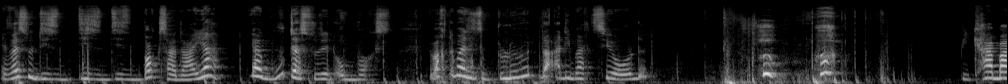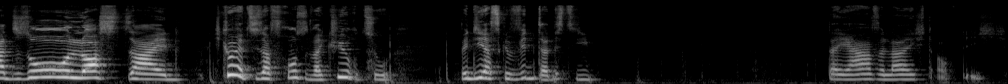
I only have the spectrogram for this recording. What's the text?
Ja, weißt du, diesen, diesen, diesen Boxer da? Ja, ja, gut, dass du den umboxst. Der macht immer diese blöden Animationen. Wie kann man so lost sein? Ich gucke jetzt dieser Frozen Valkyrie zu. Wenn die das gewinnt, dann ist die naja, vielleicht auch nicht.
